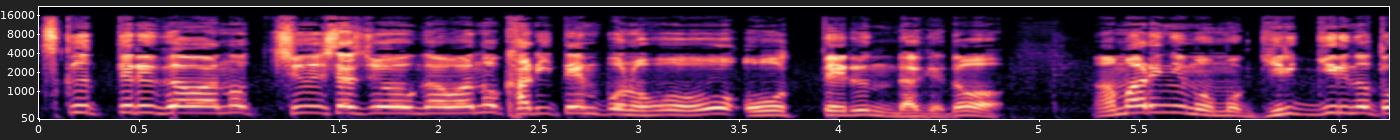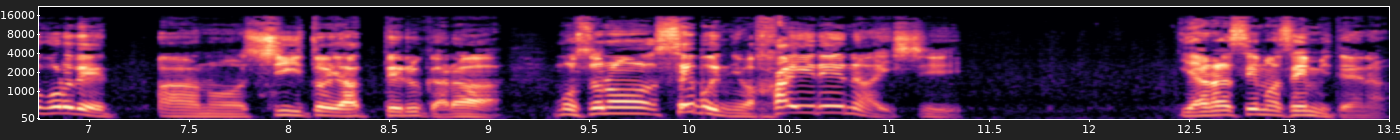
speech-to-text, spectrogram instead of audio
作ってる側の駐車場側の仮店舗の方を覆ってるんだけど、あまりにももうギリギリのところで、あの、シートやってるから、もうそのセブンには入れないし、やらせませんみたいな。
